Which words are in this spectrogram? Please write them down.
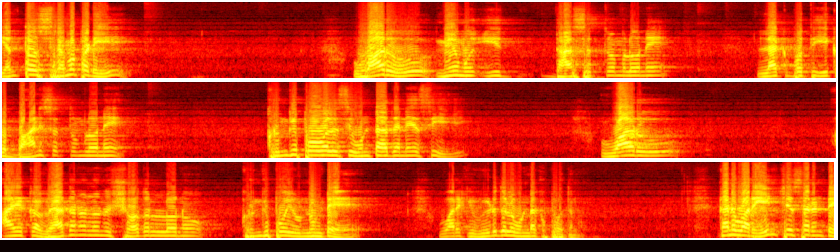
ఎంతో శ్రమపడి వారు మేము ఈ దాసత్వంలోనే లేకపోతే ఈ బానిసత్వంలోనే కృంగిపోవలసి ఉంటుందనేసి వారు ఆ యొక్క వేదనలోను శోధనలోనూ కృంగిపోయి ఉండుంటే వారికి విడుదల ఉండకపోతును కానీ వారు ఏం చేశారంటే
